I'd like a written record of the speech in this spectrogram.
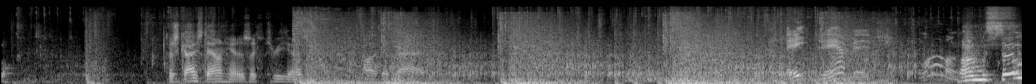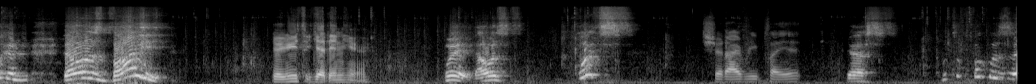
There's guys down here. There's like three guys. Oh, they're bad. Eight damage. Long. I'm so good. That was body. Yeah, you need to get in here. Wait, that was what? Should I replay it? Yes. What the fuck was that?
